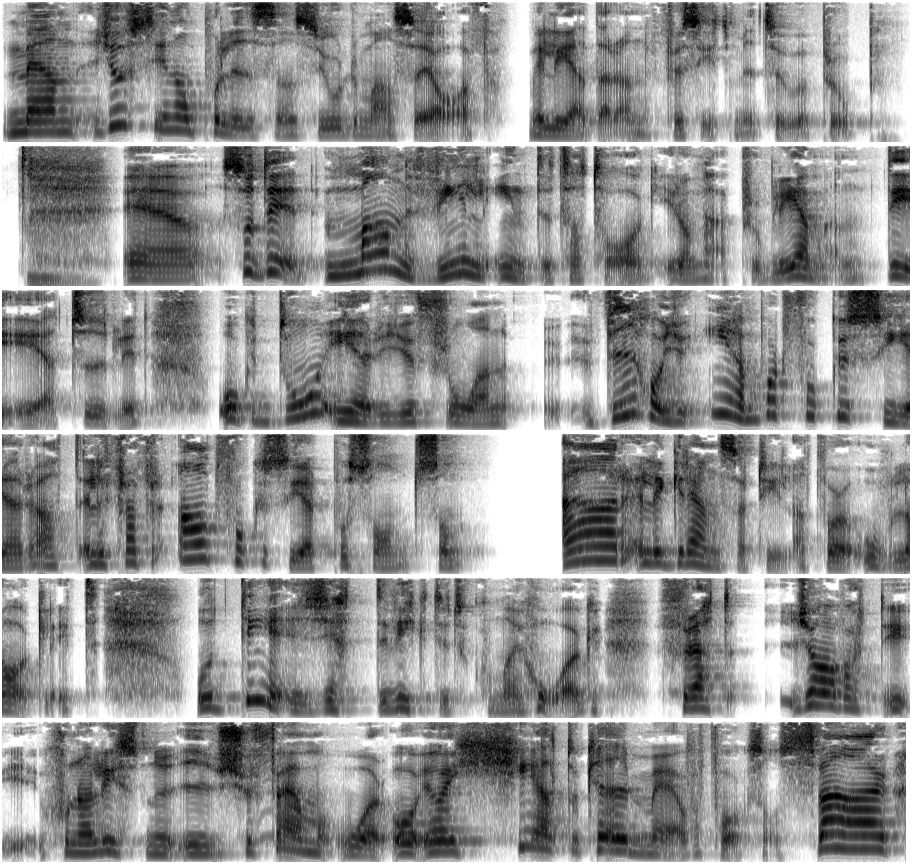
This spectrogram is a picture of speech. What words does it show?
Men just inom polisen så gjorde man sig av med ledaren för sitt metoo-upprop. Mm. Eh, så det, man vill inte ta tag i de här problemen, det är tydligt. Och då är det ju från, vi har ju enbart fokuserat, eller framförallt fokuserat på sånt som är eller gränsar till att vara olagligt. Och det är jätteviktigt att komma ihåg. För att jag har varit journalist nu i 25 år och jag är helt okej okay med folk som svär,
